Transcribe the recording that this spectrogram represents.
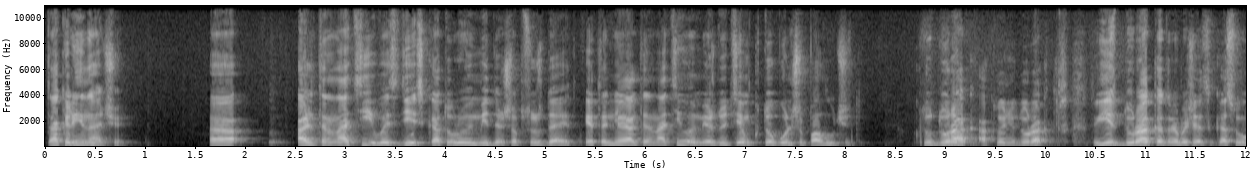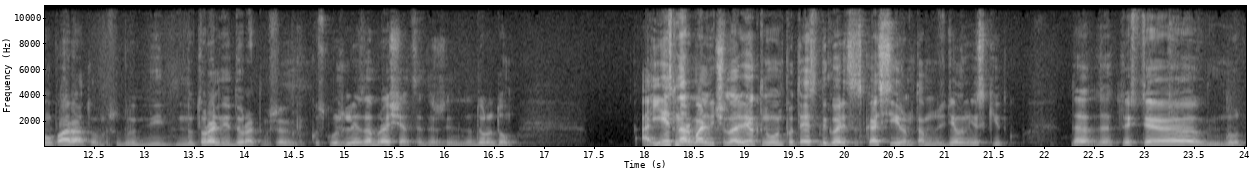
Так или иначе, а, альтернатива здесь, которую Мидриш обсуждает, это не альтернатива между тем, кто больше получит. Кто дурак, а кто не дурак. Есть дурак, который обращается к кассовому аппарату. Натуральный дурак. Потому что к куску железа обращаться, это же дурдом. А есть нормальный человек, но он пытается договориться с кассиром, там, ну, сделай мне скидку. Да, да, то есть, э, ну,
